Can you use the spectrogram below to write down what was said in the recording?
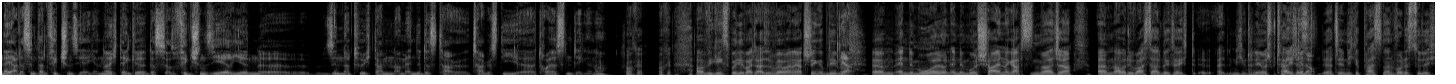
Naja, das sind dann Fiction-Serien. Ne? Ich denke, dass also Fiction-Serien äh, sind natürlich dann am Ende des Tage, Tages die äh, teuersten Dinge. Ne? Okay, okay. Aber wie ging es bei dir weiter? Also wir waren gerade stehen geblieben. Ja. Ähm, Ende Mol und Ende Mol Schein, dann gab es diesen Merger. Ähm, aber du warst da halt wirklich äh, nicht unternehmerisch beteiligt. Das Genau. hat dir nicht gepasst und dann wolltest du dich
